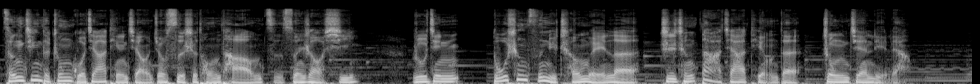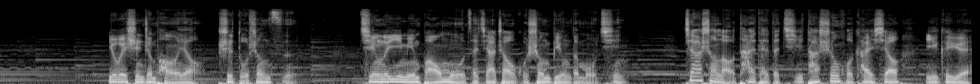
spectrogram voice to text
曾经的中国家庭讲究四世同堂、子孙绕膝，如今独生子女成为了支撑大家庭的中坚力量。有位深圳朋友是独生子。请了一名保姆在家照顾生病的母亲，加上老太太的其他生活开销，一个月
